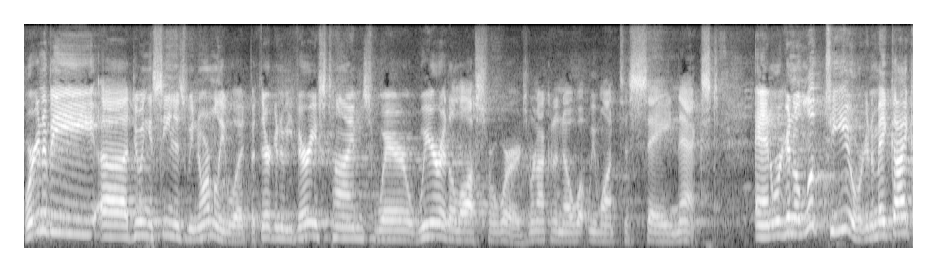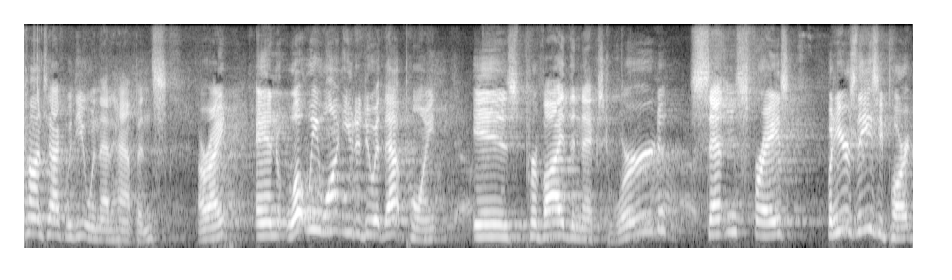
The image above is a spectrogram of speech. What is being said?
We're going to be uh, doing a scene as we normally would, but there are going to be various times where we're at a loss for words. We're not going to know what we want to say next. And we're going to look to you. We're going to make eye contact with you when that happens. All right? And what we want you to do at that point is provide the next word, sentence, phrase. But here's the easy part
